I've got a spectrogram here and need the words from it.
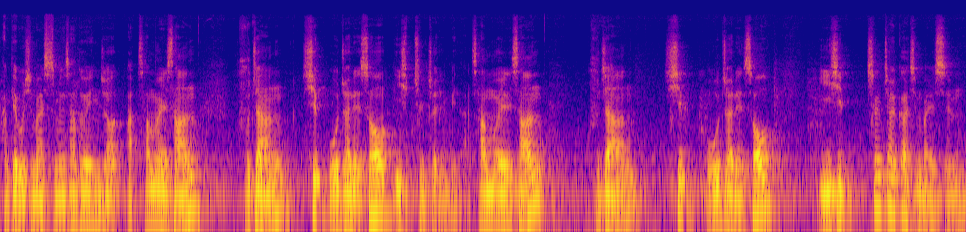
함께 보신 말씀은 사도행전 아, 사무엘상 9장 15절에서 27절입니다. 사무엘상 9장 15절에서 27절까지 말씀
